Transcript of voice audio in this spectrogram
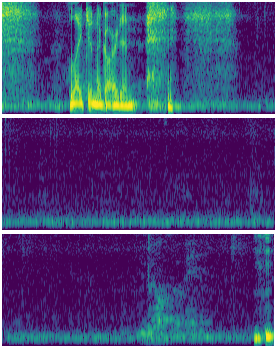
like in the garden. We would also obey him.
